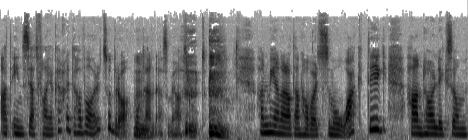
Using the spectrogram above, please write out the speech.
Att inse att fan jag kanske inte har varit så bra mot henne som jag har trott. Han menar att han har varit småaktig. Han har liksom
